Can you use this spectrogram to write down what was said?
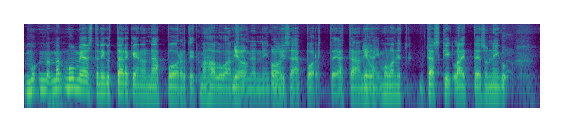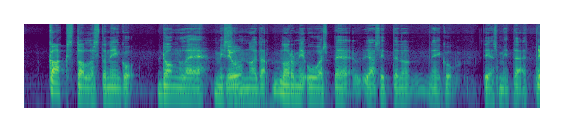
M- mun mielestä niin kuin tärkein on nämä portit. Mä haluan Joo, sinne niin kuin lisää portteja. Tää on ihan, mulla on nyt tässäkin laitteessa on niin kuin kaksi tuollaista niin kuin donglea, missä Joo. on noita normi USB ja sitten on niin kuin ties mitä. Että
